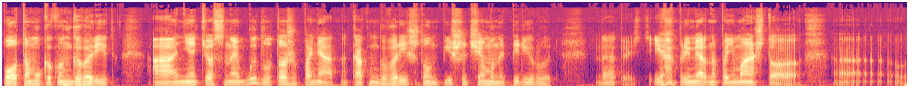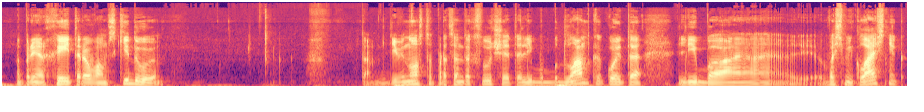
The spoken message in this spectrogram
по тому, как он говорит. А неотесанное быдло тоже понятно, как он говорит, что он пишет, чем он оперирует. Да, то есть я примерно понимаю, что, а, например, хейтера вам скидываю, там 90% случаев это либо будлан какой-то, либо э, восьмиклассник,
